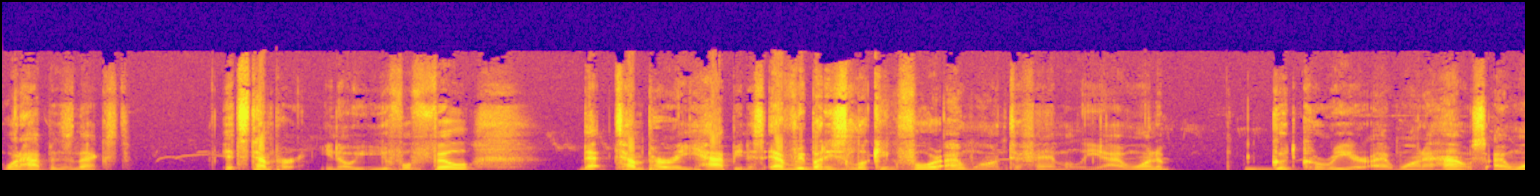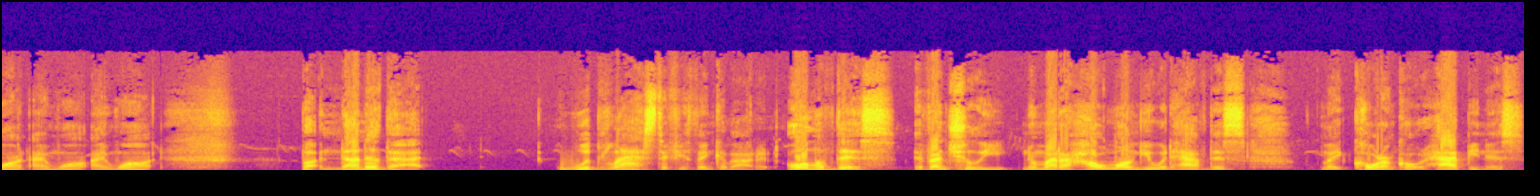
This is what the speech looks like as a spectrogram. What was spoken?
what happens next? It's temporary. You know, you fulfill that temporary happiness. Everybody's looking for. I want a family. I want a good career. I want a house. I want, I want, I want. But none of that would last if you think about it. All of this, eventually, no matter how long you would have this, like quote unquote, happiness,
